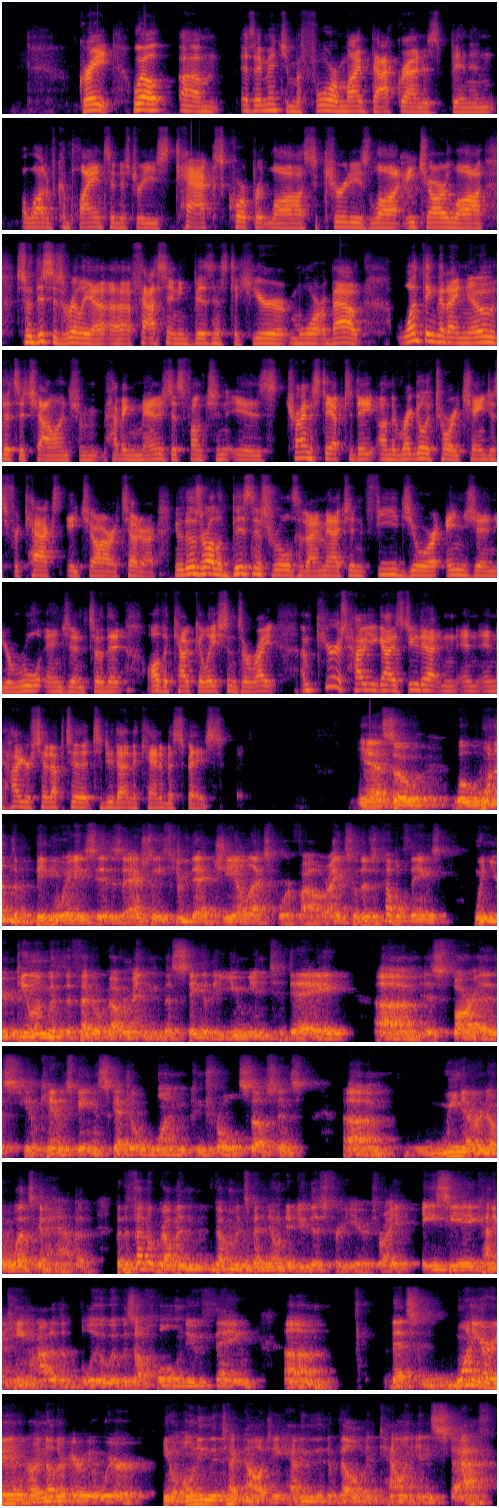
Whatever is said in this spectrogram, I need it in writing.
Great. Well, um, as I mentioned before, my background has been in a lot of compliance industries, tax, corporate law, securities law, HR law. So this is really a, a, fascinating business to hear more about. One thing that I know that's a challenge from having managed this function is trying to stay up to date on the regulatory changes for tax, HR, et cetera. You know, those are all the business rules that I imagine feeds your engine, your rule engine, so that all the calculations are right. I'm curious how you guys do that and, and, and how you're set up to, to do that in the cannabis space. Yeah. So, well, one of the big ways is actually through that GL export file, right? So, there's a couple things when you're dealing with the federal government and the state of the union today, um, as far as you know, cannabis being a Schedule One controlled substance. Um, we never know what's going to happen. But the federal government government's been known to do this for years, right? ACA kind of came out of the blue. It was a whole new thing. Um, that's one area or another area where you know, owning the technology, having the development talent in staff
